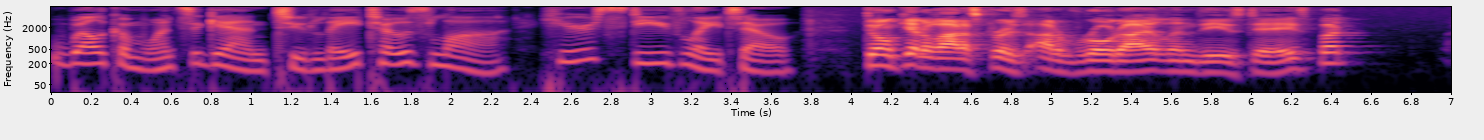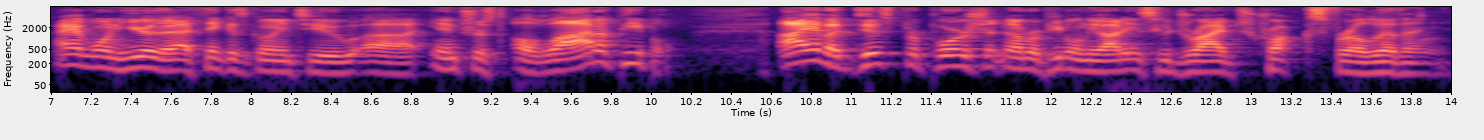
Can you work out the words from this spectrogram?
Welcome once again to Lehto's Law. Here's Steve Lehto. Don't get a lot of stories out of Rhode Island these days, but I have one here that I think is going to uh, interest a lot of people. I have a disproportionate number of people in the audience who drive trucks for a living,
